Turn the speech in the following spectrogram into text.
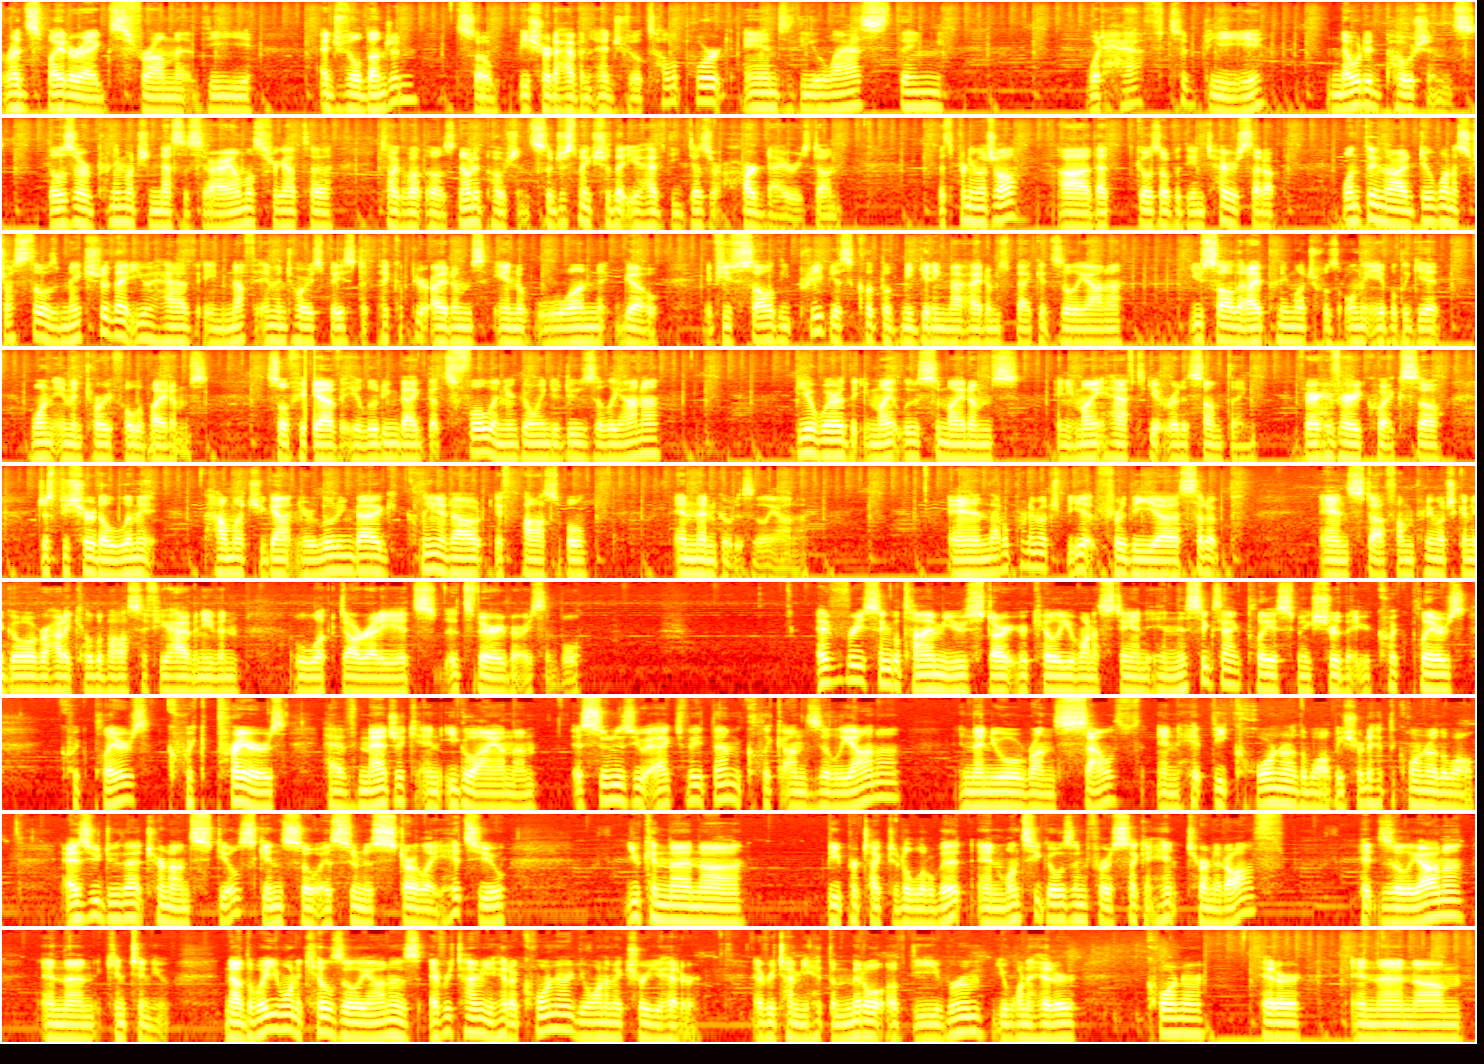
red spider eggs from the Edgeville dungeon, so be sure to have an Edgeville teleport, and the last thing would have to be noted potions. Those are pretty much necessary. I almost forgot to talk about those. Noted potions. So just make sure that you have the Desert Hard Diaries done. That's pretty much all. Uh, that goes over the entire setup. One thing that I do want to stress though is make sure that you have enough inventory space to pick up your items in one go. If you saw the previous clip of me getting my items back at Zilyana, you saw that I pretty much was only able to get one inventory full of items. So if you have a looting bag that's full and you're going to do Zilyana, be aware that you might lose some items and you might have to get rid of something very, very quick. So just be sure to limit how much you got in your looting bag, clean it out if possible, and then go to Zilyana. And that'll pretty much be it for the uh, setup and stuff. I'm pretty much going to go over how to kill the boss if you haven't even looked already. It's, it's very, very simple. Every single time you start your kill, you want to stand in this exact place. Make sure that your quick players, quick players, quick prayers have magic and eagle eye on them. As soon as you activate them, click on Zilyana, and then you will run south and hit the corner of the wall. Be sure to hit the corner of the wall. As you do that, turn on Steel Skin, so as soon as Starlight hits you, you can then uh, be protected a little bit, and once he goes in for a second hit, turn it off, hit Zilyana, and then continue. Now, the way you want to kill Zilyana is every time you hit a corner, you want to make sure you hit her. Every time you hit the middle of the room, you want to hit her. Corner, hit her, and then um,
